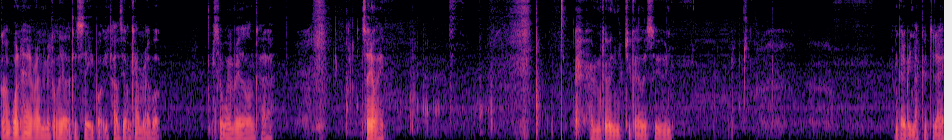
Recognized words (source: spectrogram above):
Got one hair around the middle here I can see, but you can't see it on camera, but it's a one really long hair. So anyway, I'm going to go as soon. Going to be knackered today.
